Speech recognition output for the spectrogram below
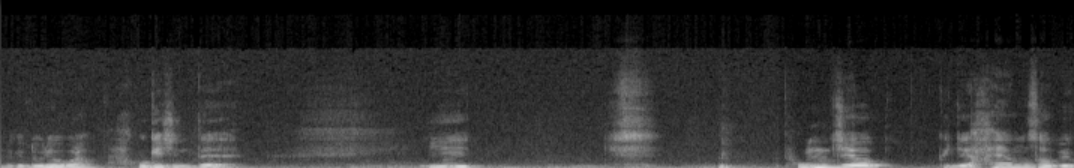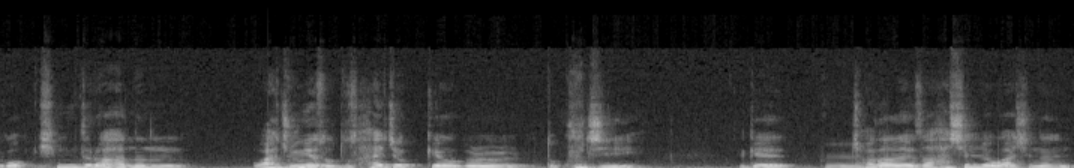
이렇게 노력을 하- 하고 계신데 이 봉제업 굉장히 하향 사업이고 힘들어하는 와중에서도 사회적 기업을 또 굳이 이렇게 음. 전환해서 하시려고 하시는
